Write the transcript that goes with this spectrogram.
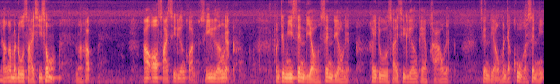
แล้วก็มาดูสายสีส้มนะครับเอาเอาสายสีเหลืองก่อน สีเหลืองเนี่ยมันจะมีเส้นเดียวเส้นเดียวเนี่ยให้ดูสายสีเหลืองแถบขาวเนี่ยเส้นเดียวมันจะคู่กับเส้นนี้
